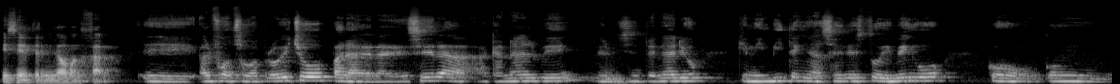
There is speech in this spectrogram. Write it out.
ese determinado manjar. Eh, Alfonso, aprovecho para agradecer a, Canal B del mm. Bicentenario que me inviten a hacer esto y vengo con,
